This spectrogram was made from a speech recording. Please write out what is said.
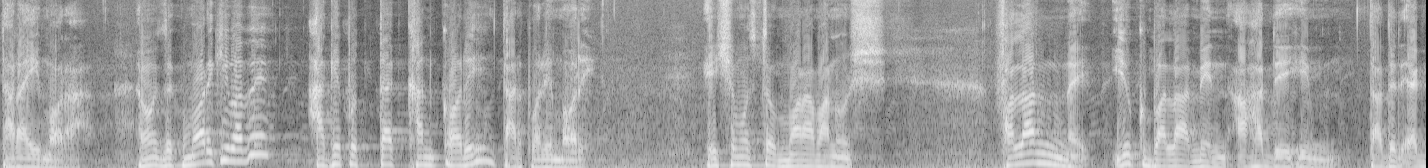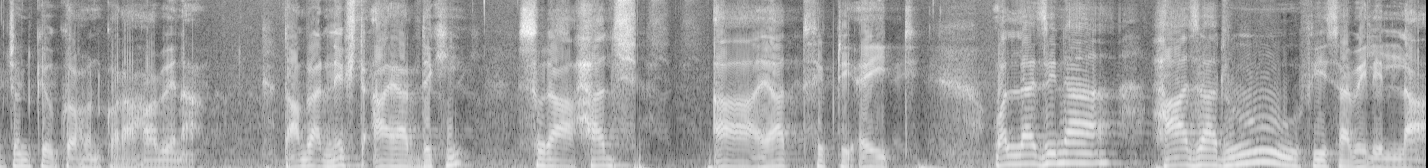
তারাই মরা। এবং মরে কীভাবে? আগে প্রত্যাখ্যান করে, তারপরে মরে। এই সমস্ত মরা মানুষ, ফালান ইউকবালা মিন আহাদেহিম, তাদের একজনকেও গ্রহণ করা হবে না। তো আমরা নেক্সট আয়াত দেখি, সুরা হজ, আয়াত ফিফটি এইট ওয়াল্লাজিনা হাজারু ফি সাবিলিল্লাহ।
